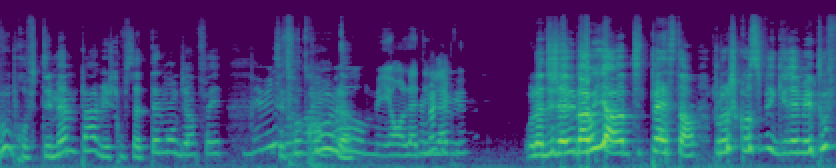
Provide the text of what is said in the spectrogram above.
vous profitez même pas, mais je trouve ça tellement bien fait. Mais oui, c'est trop cool. beau, mais on l'a déjà vu. On l'a déjà vu. Bah oui, il y a une petite peste. Hein. Pendant que je configurais mes touffes.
